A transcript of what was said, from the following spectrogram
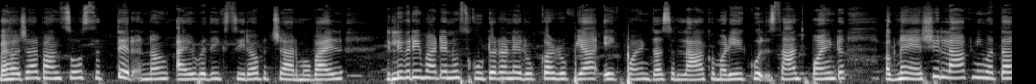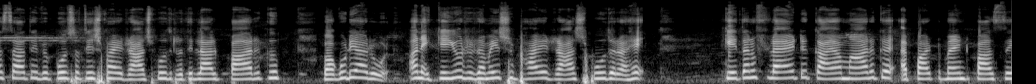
બે હજાર પાંચસો સિત્તેર નંગ આયુર્વેદિક સિરપ, ચાર મોબાઈલ ડિલિવરી માટેનું સ્કૂટર અને રોકડ રૂપિયા એક પોઈન્ટ દસ લાખ મળી. કુલ સાત પોઈન્ટ ઓગણએંશી લાખની મત્તા સાથે વિપુલ સતીશભાઈ રાજપૂત, રતિલાલ પાર્ક વાઘોડિયા રોડ અને કેયુર રમેશભાઈ રાજપૂત રહે. કેતન ફ્લેટ કાયામાર્ગ એપાર્ટમેન્ટ પાસે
